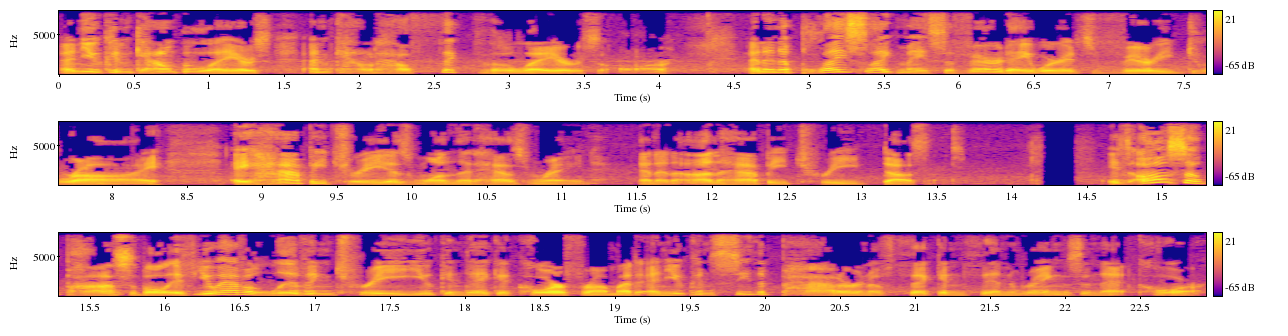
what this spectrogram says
and you can count the layers and count how thick the layers are. And in a place like Mesa Verde, where it's very dry, a happy tree is one that has rain, and an unhappy tree doesn't. It's also possible, if you have a living tree, you can take a core from it and you can see the pattern of thick and thin rings in that core.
